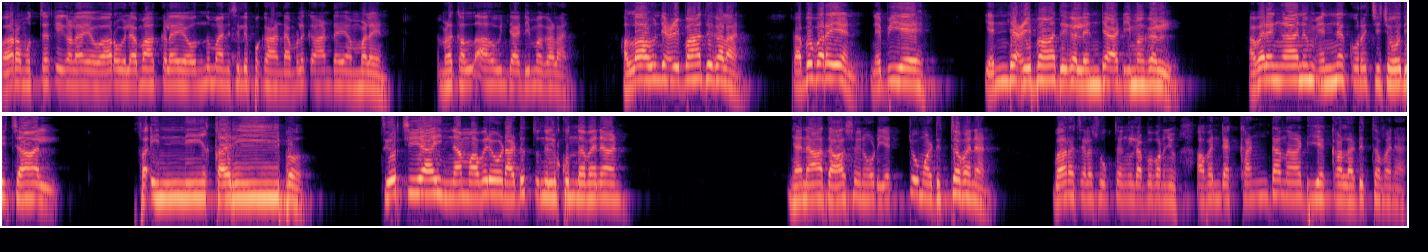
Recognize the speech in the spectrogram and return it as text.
വേറെ മുത്തക്കികളെയോ വേറെ ഉലമാക്കളെയോ ഒന്നും മനസ്സിൽ ഇപ്പൊ കാണണ്ട. നമ്മൾ കാണണ്ട നമ്മളെ. നമ്മളൊക്കെ അള്ളാഹുവിന്റെ അടിമകളാൻ അള്ളാഹുവിന്റെ അഴിബാദുകളാൻ റബ്ബ് പറയൻ നബിയെ എന്റെ അഴിബാദുകൾ എന്റെ അടിമകൾ. അവരെങ്ങാനും എന്നെ കുറിച്ച് ചോദിച്ചാൽ തീർച്ചയായും നാം അവരോട് അടുത്തു നിൽക്കുന്നവനാൻ ഞാൻ ആ ദാസനോട് ഏറ്റവും അടുത്തവനാൻ. വേറെ ചില സൂക്തങ്ങളുടെ അപ്പം പറഞ്ഞു അവന്റെ കണ്ടനാടിയേക്കാൾ അടുത്തവനാൻ.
